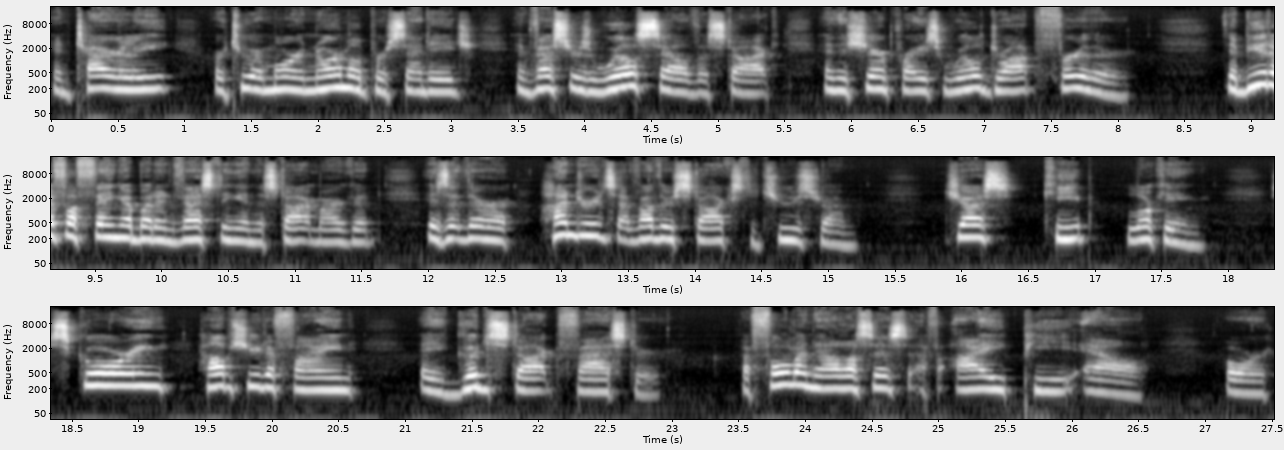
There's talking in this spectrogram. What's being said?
entirely or to a more normal percentage, investors will sell the stock and the share price will drop further. The beautiful thing about investing in the stock market is that there are hundreds of other stocks to choose from. Just keep looking. Scoring helps you to find a good stock faster. A full analysis of IPL or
